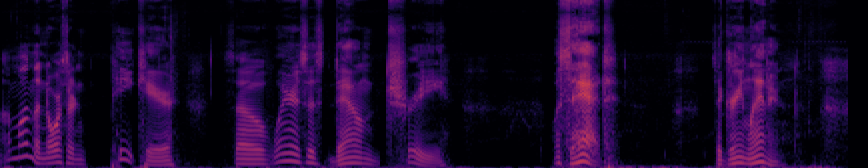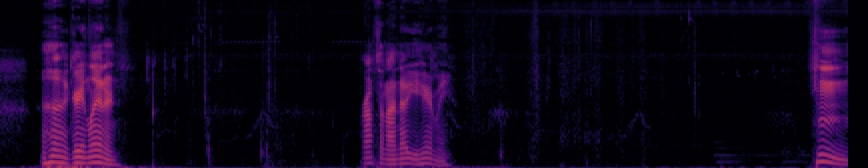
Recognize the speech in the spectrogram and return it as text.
I'm on the northern peak here. So, where is this downed tree? What's that? It's a Green Lantern. Uh -huh, Green Lantern. Bronson, I know you hear me. Hmm.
